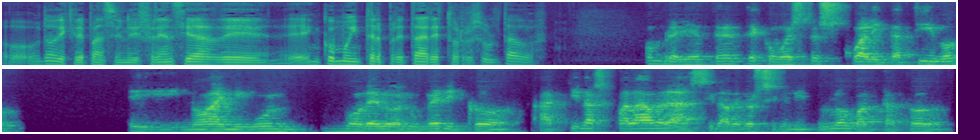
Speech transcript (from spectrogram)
o no discrepancias, sino diferencias de, en cómo interpretar estos resultados? Hombre, evidentemente, como esto es cualitativo y no hay ningún modelo numérico, aquí las palabras y la verosimilitud lo aguanta todo.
